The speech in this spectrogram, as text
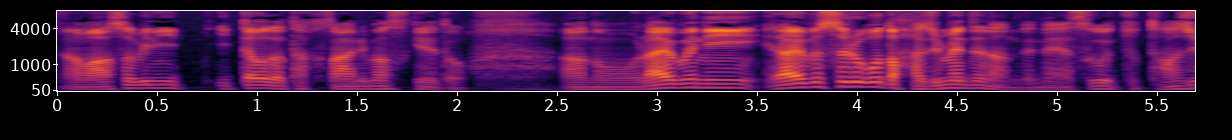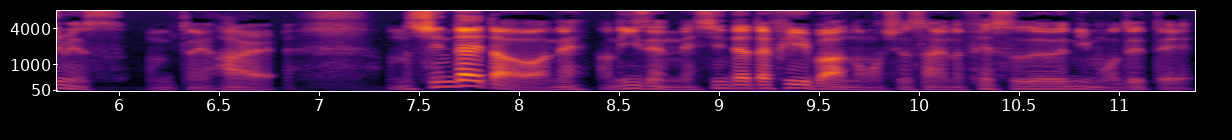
あの、遊びに行ったことはたくさんありますけれど、あの、ライブに、ライブすること初めてなんでね、すごいちょっと楽しみです。本当に、はい。あの、新大田はね、あの、以前ね、新大田フィーバーの主催のフェスにも出て、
